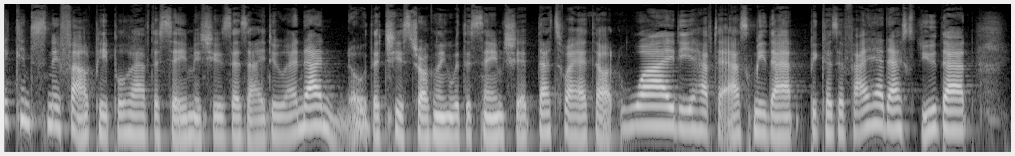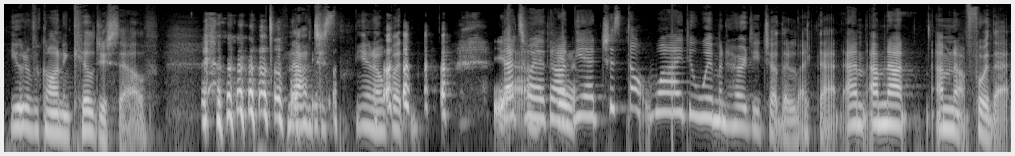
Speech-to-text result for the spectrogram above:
I can sniff out people who have the same issues as I do, and I know that she's struggling with the same shit. That's why I thought, why do you have to ask me that? Because if I had asked you that, you'd have gone and killed yourself. no, I'm just, you know, but that's why I you thought, know. yeah, just don't. Why do women hurt each other like that? I'm, I'm not, I'm not for that.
